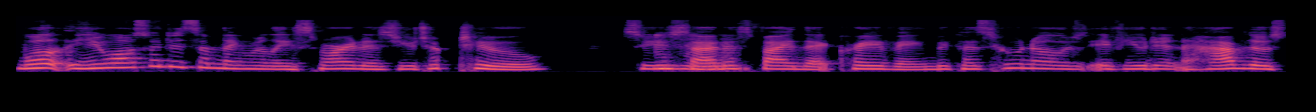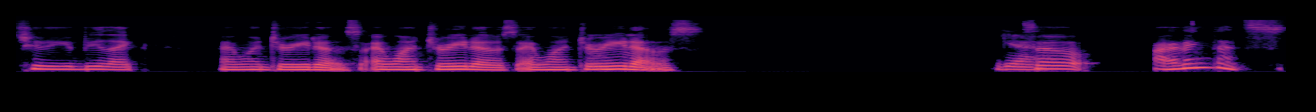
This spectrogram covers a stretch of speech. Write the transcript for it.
Well, you also did something really smart is you took two. So you mm-hmm. satisfied that craving because who knows if you didn't have those two, you'd be like, I want Doritos. I want Doritos. I want Mhm. Doritos. Yeah. So I think that's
